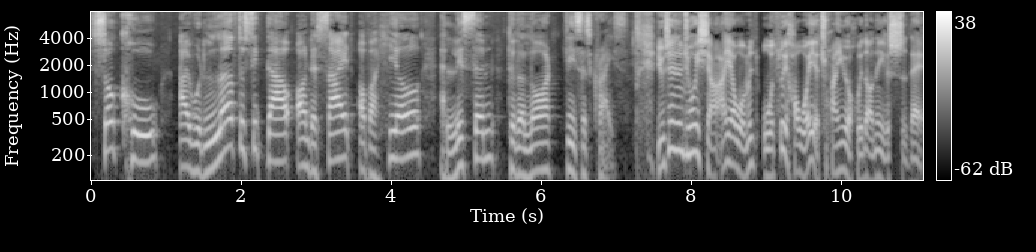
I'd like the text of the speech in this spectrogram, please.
so cool. I would love to sit down on the side of a hill and listen to the Lord Jesus Christ. 有些人就会想：“哎呀，我们我最好我也穿越回到那个时代，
